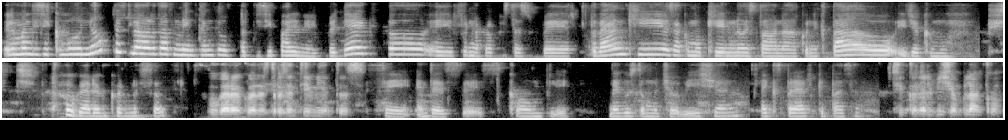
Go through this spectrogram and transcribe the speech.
el man dice como, no, pues la verdad me encantó participar en el proyecto, eh, fue una propuesta súper tranqui, o sea, como que no estaba nada conectado y yo como, bitch, jugaron con nosotros. Jugaron con nuestros sentimientos. Sí, entonces es compli. Me gustó mucho Vision. Hay que esperar qué pasa. Sí, con el Vision blanco.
